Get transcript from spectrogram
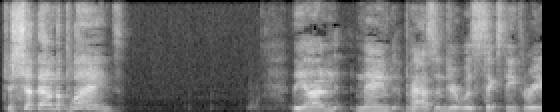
Just shut down the planes. The unnamed passenger was 63 years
